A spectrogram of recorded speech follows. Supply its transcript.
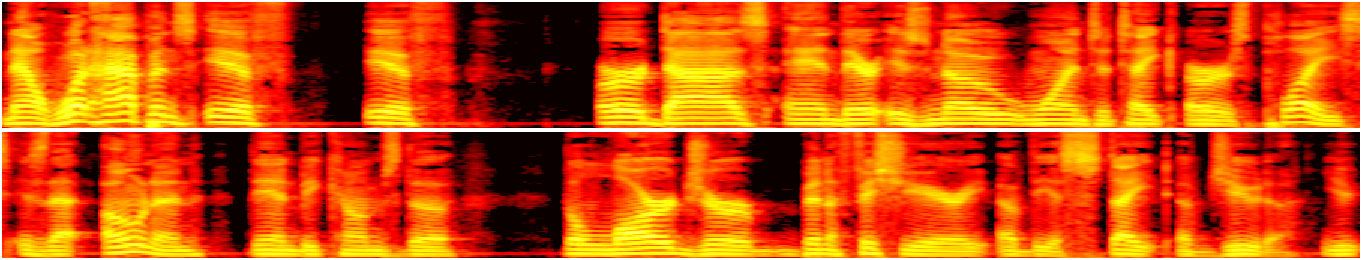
now what happens if if Ur dies and there is no one to take Ur's place, is that Onan then becomes the the larger beneficiary of the estate of Judah. You,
